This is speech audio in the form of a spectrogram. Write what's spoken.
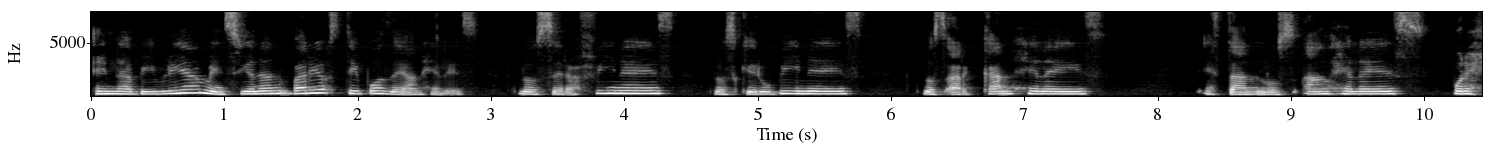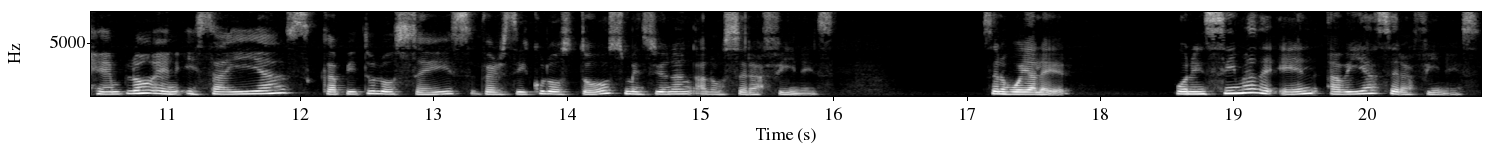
en la Biblia mencionan varios tipos de ángeles, los serafines, los querubines, los arcángeles, están los ángeles. Por ejemplo, en Isaías capítulo 6 versículos 2 mencionan a los serafines. Se los voy a leer. Por encima de él había serafines.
